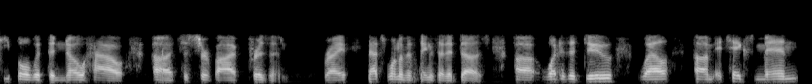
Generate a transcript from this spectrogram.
people with the know-how uh, to survive prison. Right? That's one of the things that it does. Uh, what does it do? Well, um, it takes men.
